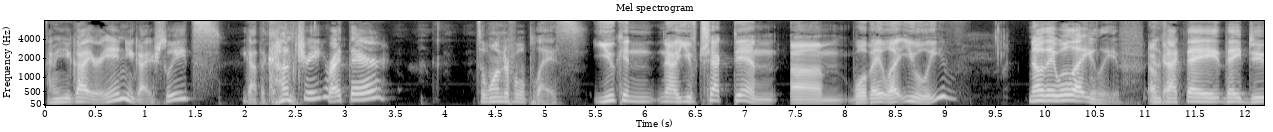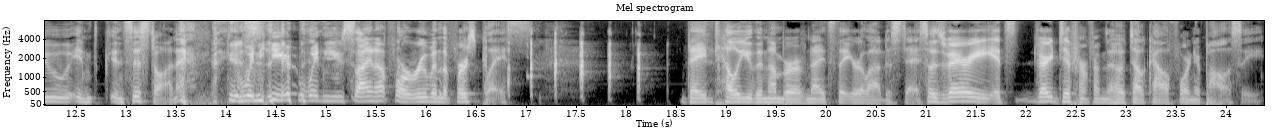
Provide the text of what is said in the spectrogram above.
I mean, you got your inn, you got your suites, you got the country right there. It's a wonderful place. You can now you've checked in. Um, will they let you leave? No, they will let you leave. In fact, they they do in, insist on it when you when you sign up for a room in the first place. They tell you the number of nights that you're allowed to stay. So it's very it's very different from the Hotel California policy.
